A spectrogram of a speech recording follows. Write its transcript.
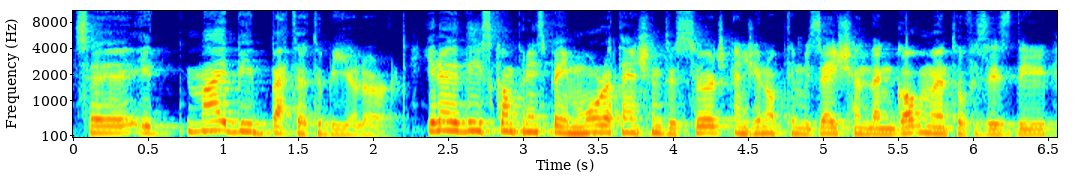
so it might be better to be alert. You know, these companies pay more attention to search engine optimization than government offices do,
